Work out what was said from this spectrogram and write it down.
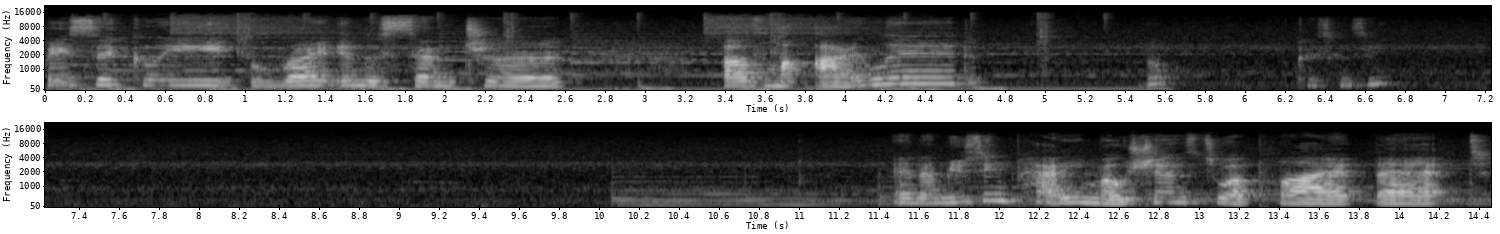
basically right in the center of my eyelid. Oh, you guys can see. And I'm using patty motions to apply that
